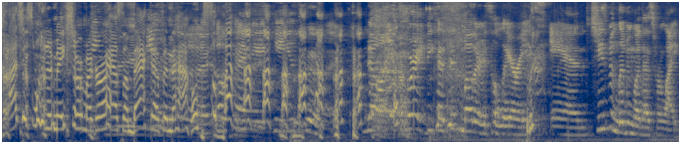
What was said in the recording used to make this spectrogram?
I just wanted to make sure my girl has some backup in the house. Good. Okay, he's good. No, it's great because his mother is hilarious, and she's been living with us for like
